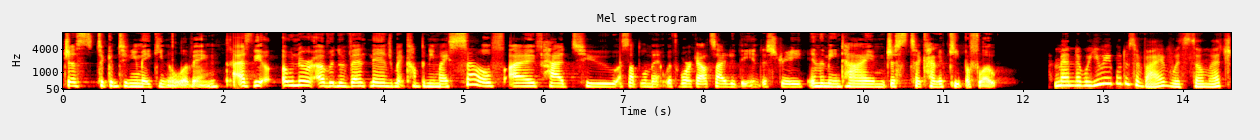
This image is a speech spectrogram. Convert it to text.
just to continue making a living. As the owner of an event management company myself, I've had to supplement with work outside of the industry in the meantime, just to kind of keep afloat. Amanda, were you able to survive with so much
